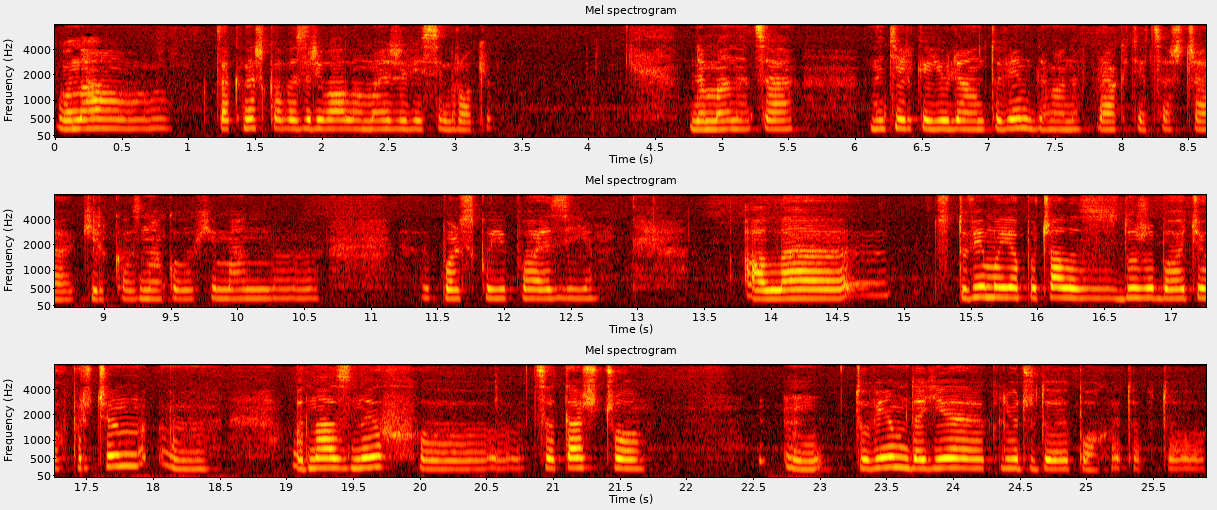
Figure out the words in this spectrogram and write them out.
вона, ця книжка визрівала майже 8 років. Для мене це не тільки Юліан Товім, для мене в проєкті це ще кілька знакових імен е, польської поезії. Але з Товіма я почала з дуже багатьох причин. Е, Одна з них е, це те, що Тувім дає ключ до епохи. Тобто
